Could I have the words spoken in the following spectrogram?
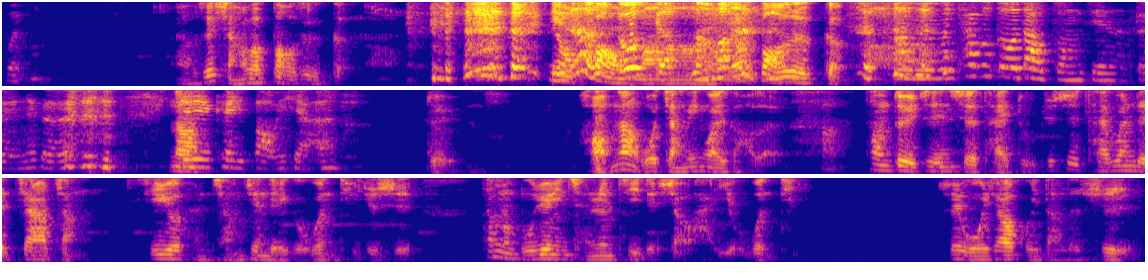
会吗？哎，我在想要不要爆这个梗啊？你这很要爆吗？多梗哦。要爆这个梗吗？啊，我们差不多到中间了，对，那个那这也可以爆一下。对，好，那我讲另外一个好了。好，他们对于这件事的态度，就是台湾的家长其实有很常见的一个问题，就是他们不愿意承认自己的小孩有问题。所以我要回答的是，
